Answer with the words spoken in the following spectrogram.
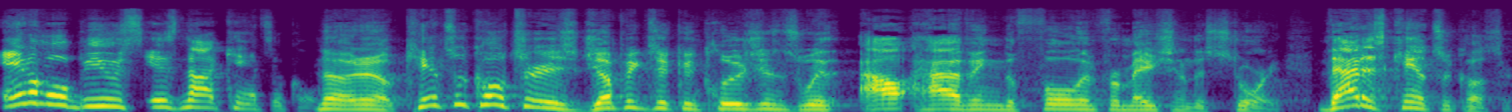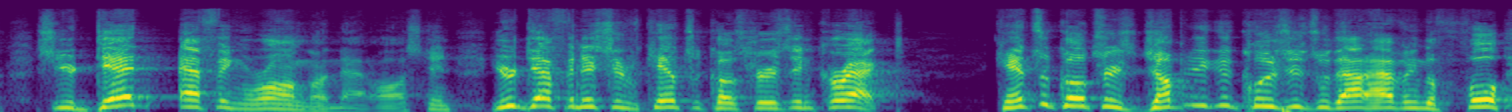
animal abuse is not cancel culture. No, no, no. Cancel culture is jumping to conclusions without having the full information of the story. That is cancel culture. So you're dead effing wrong on that, Austin. Your definition of cancel culture is incorrect. Cancel culture is jumping to conclusions without having the full,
